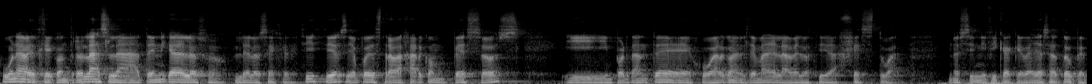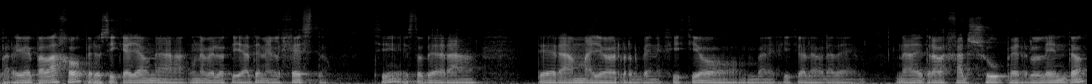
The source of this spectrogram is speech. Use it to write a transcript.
Una vez que controlas la técnica de los ejercicios, ya puedes trabajar con pesos y importante jugar con el tema de la velocidad gestual. No significa que vayas a tope para arriba y para abajo, pero sí que haya una, velocidad en el gesto. ¿sí? Esto te dará, te dará mayor beneficio, beneficio a la hora de, nada de trabajar súper lento,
